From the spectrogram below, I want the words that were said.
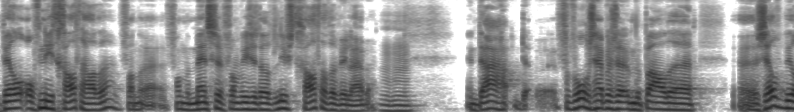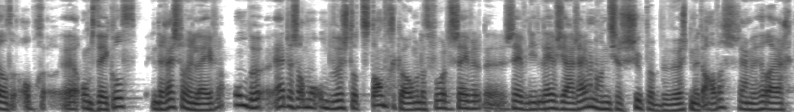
wel of niet gehad hadden. Van, de- van de mensen van wie ze dat het liefst gehad hadden willen hebben. En daar, vervolgens hebben ze een bepaalde eh, zelfbeeld op, eh, ontwikkeld in de rest van hun leven. Onbe, hè, dat is allemaal onbewust tot stand gekomen. Dat voor het zeven- eh, 17e levensjaar zijn we nog niet zo super bewust met alles. Zijn we heel erg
